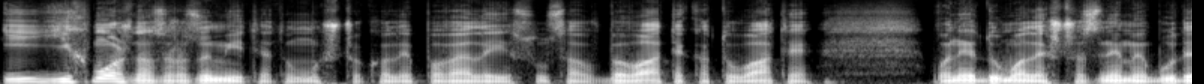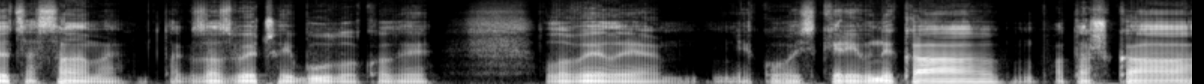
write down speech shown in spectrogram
і їх можна зрозуміти, тому що коли повели Ісуса вбивати, катувати, вони думали, що з ними буде це саме. Так зазвичай було, коли ловили якогось керівника, ватажка,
